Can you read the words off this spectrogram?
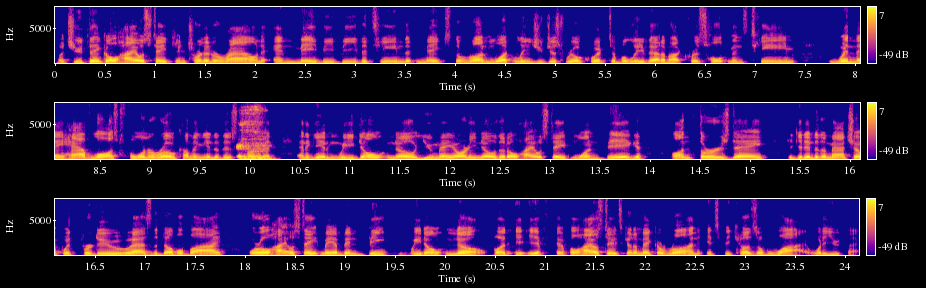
But you think Ohio State can turn it around and maybe be the team that makes the run? What leads you just real quick to believe that about Chris Holtmann's team when they have lost four in a row coming into this tournament? And again, we don't know. You may already know that Ohio State won big on Thursday to get into the matchup with Purdue, who has the double bye or Ohio State may have been beaten. We don't know. But if, if Ohio State's going to make a run, it's because of why. What do you think?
